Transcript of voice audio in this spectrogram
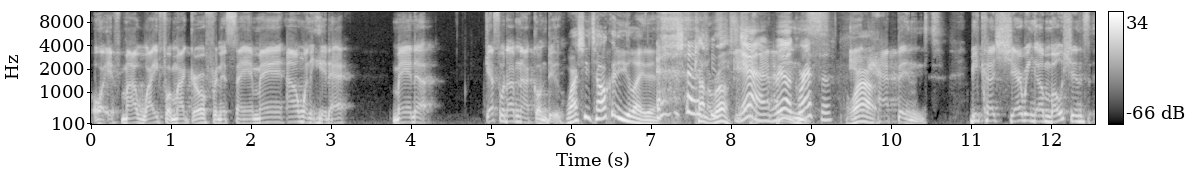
or if my wife or my girlfriend is saying, Man, I don't want to hear that. Man up. Guess what I'm not gonna do? Why is she talking to you like that? kind of rough. Yeah, real happens. aggressive. Wow. It happens. Because sharing emotions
